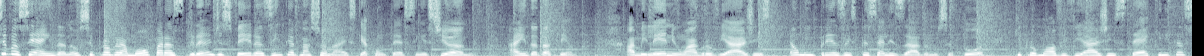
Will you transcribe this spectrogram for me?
Se você ainda não se programou para as grandes feiras internacionais que acontecem este ano, ainda dá tempo. A Millennium Agroviagens é uma empresa especializada no setor que promove viagens técnicas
